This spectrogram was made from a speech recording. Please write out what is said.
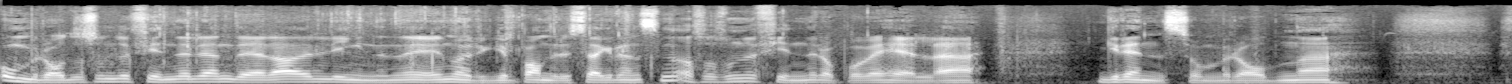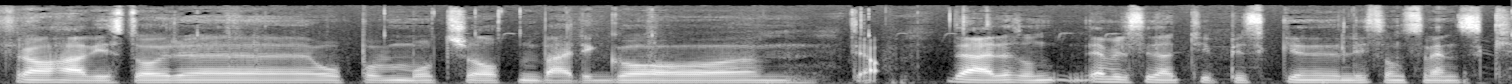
område som du finner en del av lignende i Norge på andre siden av grensen, altså som du finner oppover hele grenseområdene fra her vi står eh, oppover mot Charlottenberg og ja, det er et sånn, jeg vil si det er typisk litt sånn svensk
